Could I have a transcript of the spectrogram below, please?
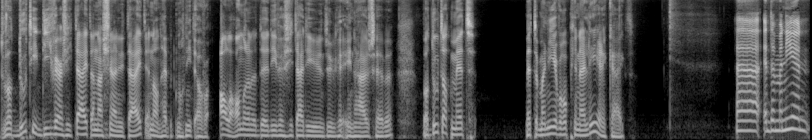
wat doet die diversiteit en nationaliteit? En dan heb ik nog niet over alle andere de diversiteit die jullie natuurlijk in huis hebben. Wat doet dat met, met de manier waarop je naar leren kijkt? Uh, de, manier,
